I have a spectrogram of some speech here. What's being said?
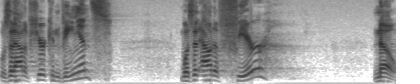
Was it out of sheer convenience? Was it out of fear? No.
